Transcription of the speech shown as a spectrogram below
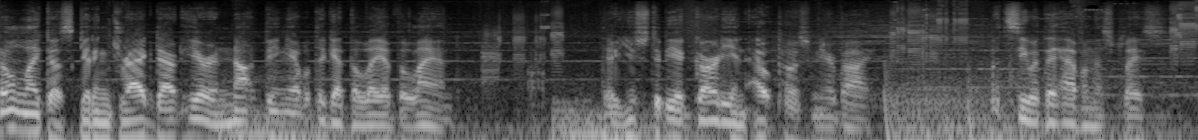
Don't like us getting dragged out here and not being able to get the lay of the land. There used to be a Guardian outpost nearby. Let's see what they have on this place.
